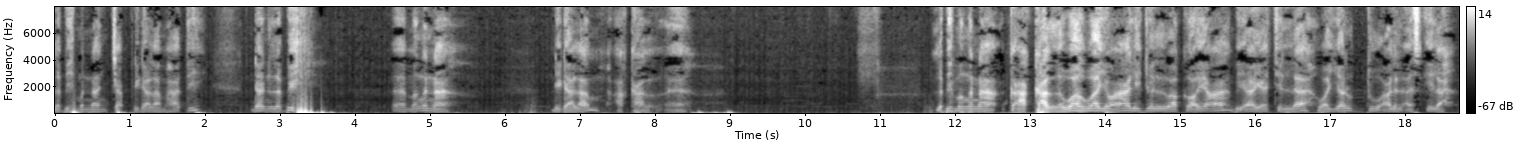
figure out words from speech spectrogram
lebih menancap di dalam hati dan lebih e, mengena di dalam akal. Ya. Lebih mengena ke akal. Wahwa yu'alijul waqa'i'a bi ayatillah wa yaruddu alal as'ilah.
